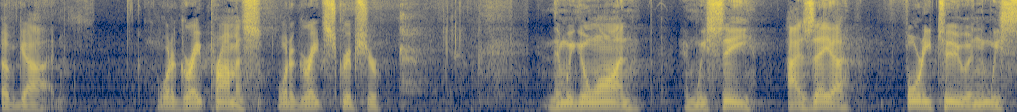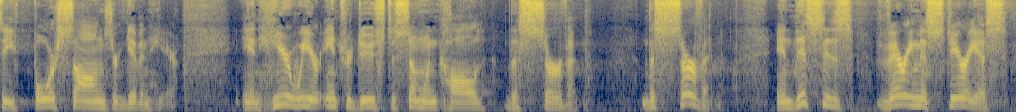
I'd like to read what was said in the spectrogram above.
of God. What a great promise. What a great scripture. And then we go on and we see Isaiah 42, and we see four songs are given here. And here we are introduced to someone called the servant. The servant. And this is very mysterious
